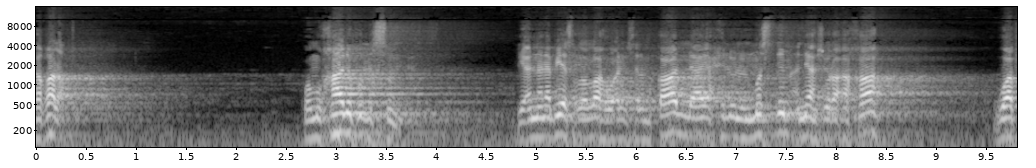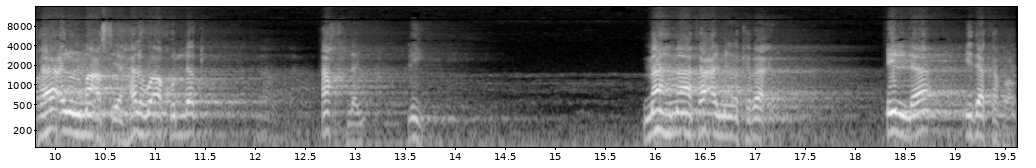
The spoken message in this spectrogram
فغلط. ومخالف للسنة. لأن النبي صلى الله عليه وسلم قال لا يحل للمسلم أن يهجر أخاه وفاعل المعصية. هل هو أخ لك؟ أخ لي. مهما فعل من الكبائر. إلا إذا كفر.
